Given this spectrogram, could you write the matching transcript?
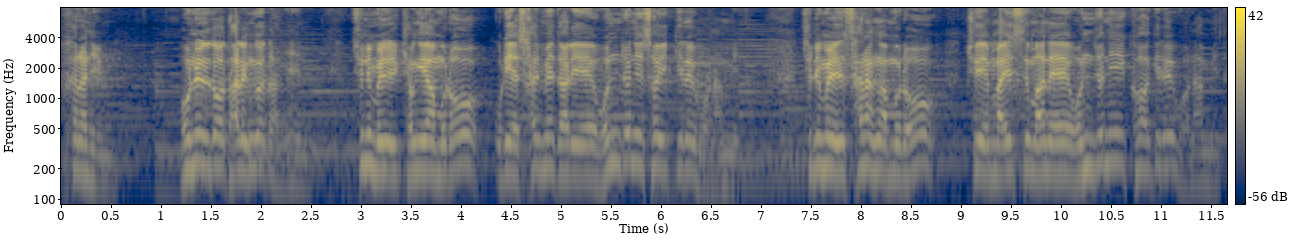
하나님 오늘도 다른 것 아닌 주님을 경외함으로 우리의 삶의 자리에 온전히 서 있기를 원합니다. 주님을 사랑함으로 주의 말씀 안에 온전히 거하기를 원합니다.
